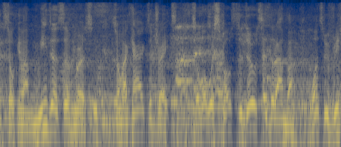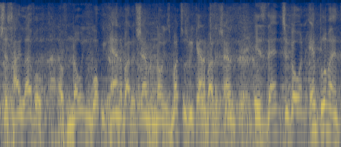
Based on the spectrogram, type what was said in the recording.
It's talking about middos of mercy. So my character traits. So what we're supposed to do, says the Rambam, once we've reached this high level of knowing what we can about Hashem and knowing as much as we can about Hashem, is then to go and implement,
